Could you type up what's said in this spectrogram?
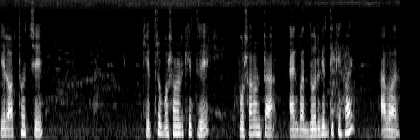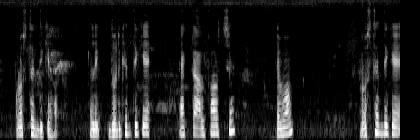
এর অর্থ হচ্ছে ক্ষেত্র প্রসারণের ক্ষেত্রে প্রসারণটা একবার দৈর্ঘ্যের দিকে হয়, আবার প্রস্থের দিকে হয়। তাহলে দৈর্ঘ্যের দিকে একটা আলফা হচ্ছে এবং প্রস্থের দিকে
